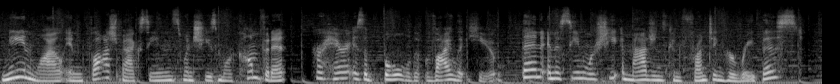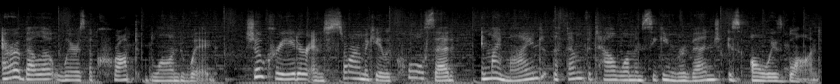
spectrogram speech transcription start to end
Meanwhile, in flashback scenes when she's more confident, her hair is a bold violet hue. Then, in a scene where she imagines confronting her rapist, Arabella wears a cropped blonde wig. Show creator and star Michaela Coel said, In my mind, the femme fatale woman seeking revenge is always blonde.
